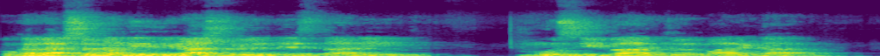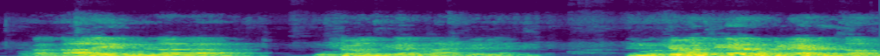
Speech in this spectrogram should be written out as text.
ఒక లక్ష మందిని నిరాశ్రయం చేస్తా అని మూసి బాధితుల పాలిట ఒక కాలయములాగా ముఖ్యమంత్రి గారు మారిపోయారు నేను ముఖ్యమంత్రి గారు ఒకటే అడుగుతాను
